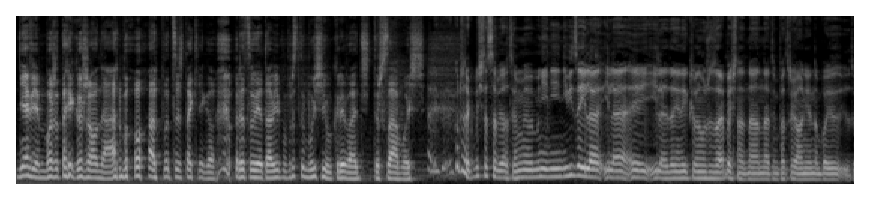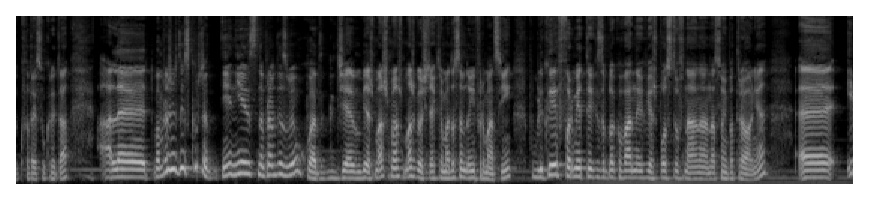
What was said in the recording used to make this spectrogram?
nie wiem, może ta jego żona albo, albo coś takiego pracuje tam i po prostu musi ukrywać tożsamość. Kurczę, tak myślę sobie o tym, nie, nie, nie widzę ile, ile, ile Daniel Craven może zarabiać na, na, na tym Patreonie, no bo kwota jest ukryta, ale mam wrażenie, że to jest, kurczę, nie, nie jest naprawdę zły układ, gdzie, wiesz, masz, masz, masz gościa, który ma dostęp do informacji, publikuje w formie tych zablokowanych, wiesz, postów na, na, na swoim Patreonie e, i,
